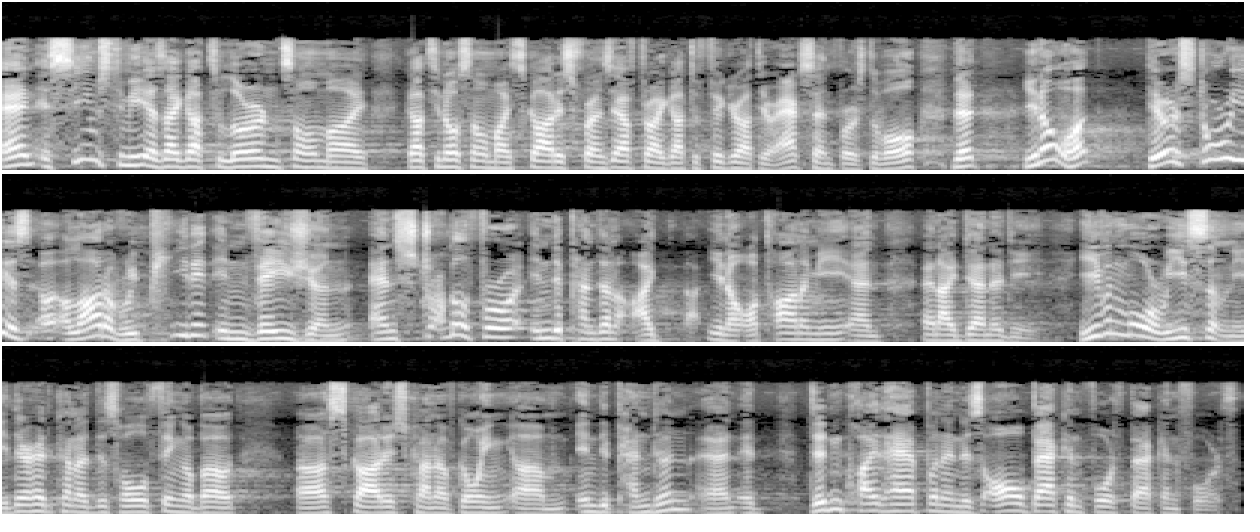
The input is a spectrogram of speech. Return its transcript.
And it seems to me, as I got to learn some of my, got to know some of my Scottish friends after I got to figure out their accent, first of all, that, you know what? Their story is a lot of repeated invasion and struggle for independent, you know, autonomy and, and identity. Even more recently, there had kind of this whole thing about uh, Scottish kind of going um, independent, and it didn't quite happen, and it's all back and forth, back and forth.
